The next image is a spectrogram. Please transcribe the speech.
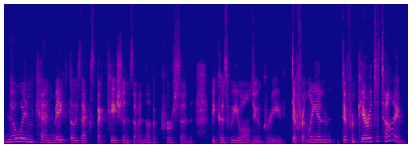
no one can make those expectations of another person because we all do grieve differently in different periods of time.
